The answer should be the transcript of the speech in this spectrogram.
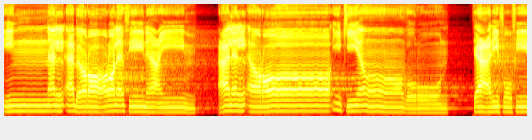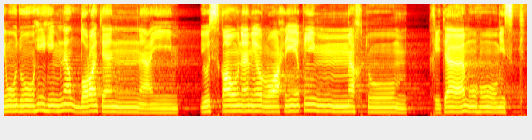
إن الأبرار لفي نعيم. على الأرائك ينظرون. تعرف في وجوههم نضرة النعيم. يسقون من رحيق مختوم. ختامه مسك.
